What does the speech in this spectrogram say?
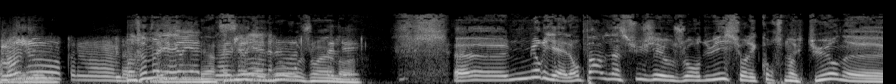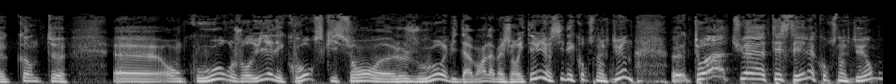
Bonjour tout le monde. Bonjour Muriel. Merci Bonjour. de nous rejoindre. Salut. Euh, Muriel, on parle d'un sujet aujourd'hui sur les courses nocturnes. euh, quand euh, on court, aujourd'hui, il y a des courses qui sont le jour, évidemment, la majorité, mais il y a aussi des courses nocturnes. Toi, tu as testé la course nocturne?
